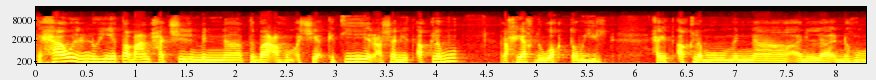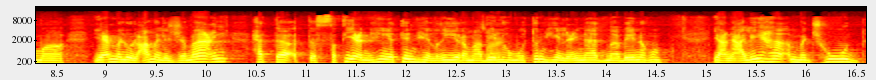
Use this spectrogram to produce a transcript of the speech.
تحاول إنه هي طبعا حتشيل من آه، طباعهم أشياء كثير عشان يتأقلموا راح ياخذوا وقت طويل. حيتأقلموا من آه، إن هم يعملوا العمل الجماعي حتى تستطيع إن هي تنهي الغيرة ما صحيح. بينهم وتنهي العناد ما بينهم. يعني عليها مجهود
